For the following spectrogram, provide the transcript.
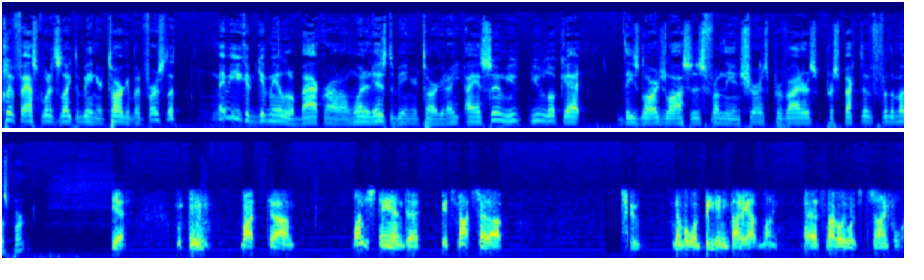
Cliff asked what it's like to be in your target, but first, let maybe you could give me a little background on what it is to be in your target. I, I assume you you look at these large losses from the insurance provider's perspective for the most part. Yes. but um, understand that it's not set up to, number one, beat anybody out of money. Uh, that's not really what it's designed for.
